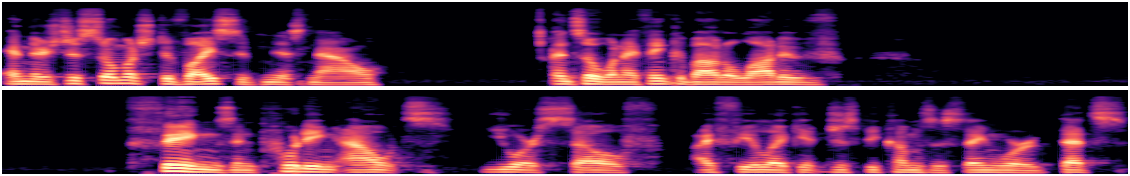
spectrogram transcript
And there's just so much divisiveness now. And so when i think about a lot of things and putting out yourself i feel like it just becomes this thing where that's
